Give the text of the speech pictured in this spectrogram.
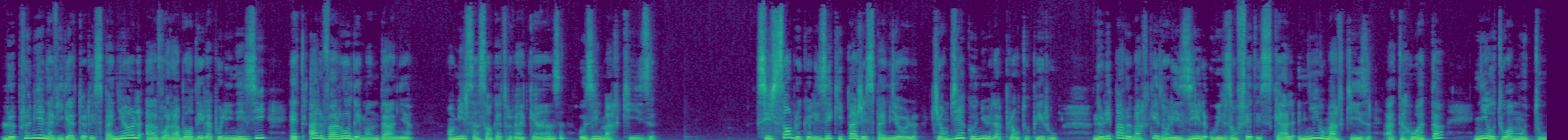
Le premier navigateur espagnol à avoir abordé la Polynésie est Alvaro de Mondagne, en 1595, aux îles Marquises. S'il semble que les équipages espagnols, qui ont bien connu la plante au Pérou, ne l'aient pas remarqué dans les îles où ils ont fait escale ni aux Marquises à Tahuata, ni au Tuamotu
